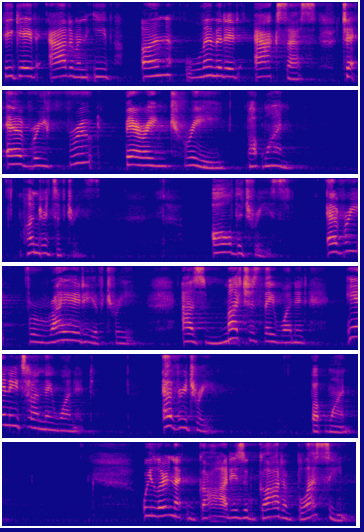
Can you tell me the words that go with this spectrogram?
He gave Adam and Eve unlimited access to every fruit bearing tree but one. Hundreds of trees. All the trees, every variety of tree, as much as they wanted, anytime they wanted. Every tree but one. We learn that God is a God of blessing.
